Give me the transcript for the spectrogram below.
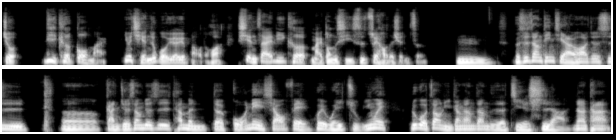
就立刻购买。因为钱如果越来越薄的话，现在立刻买东西是最好的选择。嗯，可是这样听起来的话，就是呃，感觉上就是他们的国内消费会为主。因为如果照你刚刚这样子的解释啊，那他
